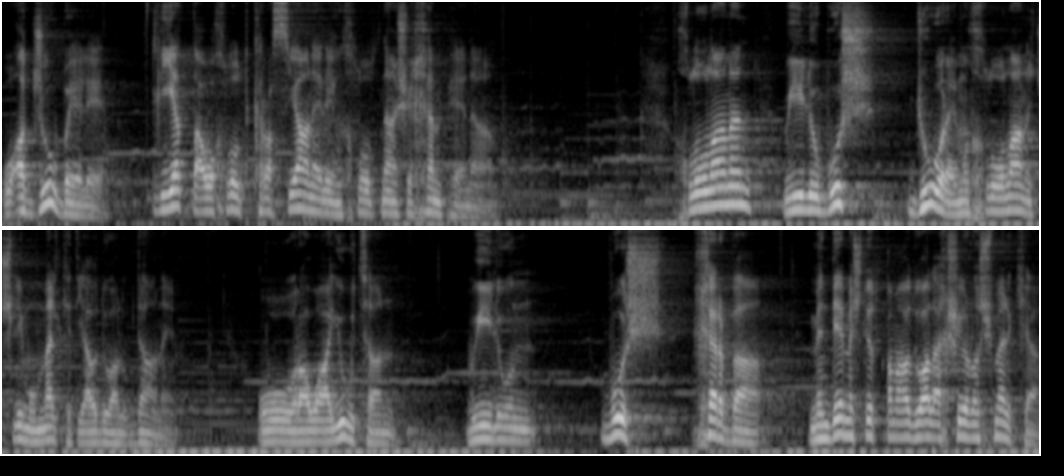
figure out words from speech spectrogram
وأجوبة لي ليطع وخلوط كراسيانة لين خلوط ناشي خمبينا خلولانا ويلو بوش جورة من خلولان تشليمو ملكة ياودو لبداني وروايوتا ويلون بوش خربة. من دي مشتوت قمع دوال أخشير ملكة.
